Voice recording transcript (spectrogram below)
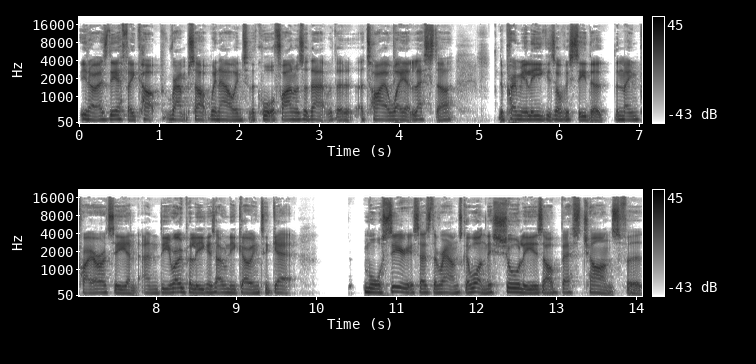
you know, as the FA Cup ramps up, we're now into the quarterfinals of that with a, a tie away at Leicester. The Premier League is obviously the, the main priority, and, and the Europa League is only going to get more serious as the rounds go on. This surely is our best chance for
